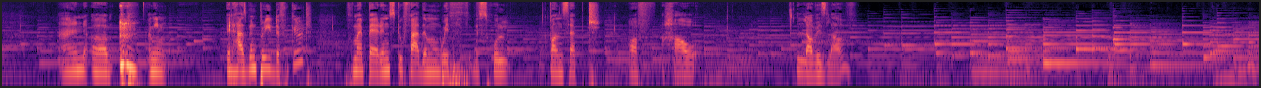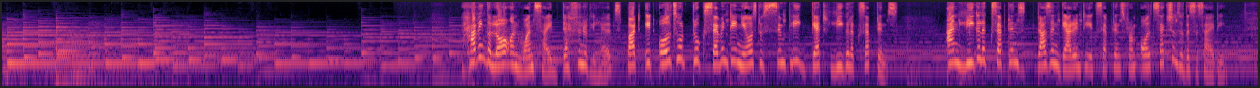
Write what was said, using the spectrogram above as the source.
And uh, I mean, it has been pretty difficult for my parents to fathom with this whole concept of how love is love. Having the law on one side definitely helps, but it also took 17 years to simply get legal acceptance. And legal acceptance doesn't guarantee acceptance from all sections of the society.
